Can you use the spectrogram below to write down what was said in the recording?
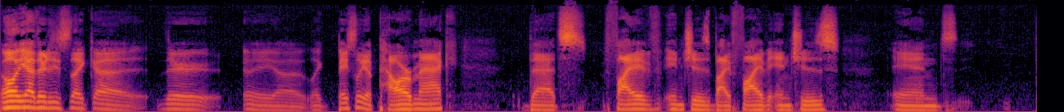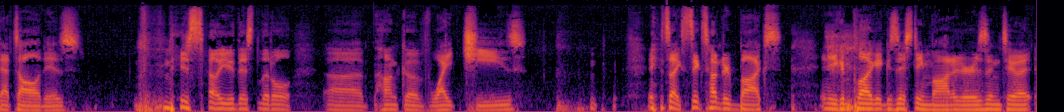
Oh yeah, they're just like uh, they're a uh, like basically a power Mac that's five inches by five inches, and that's all it is. they sell you this little uh, hunk of white cheese. it's like six hundred bucks, and you can plug existing monitors into it,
